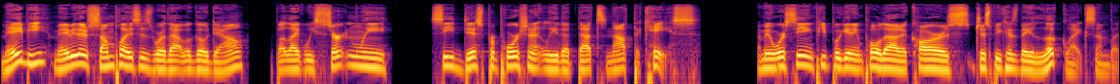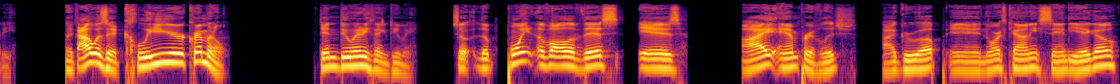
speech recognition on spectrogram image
Maybe, maybe there's some places where that would go down. But like, we certainly see disproportionately that that's not the case. I mean, we're seeing people getting pulled out of cars just because they look like somebody. Like I was a clear criminal, didn't do anything to me. So the point of all of this is I am privileged. I grew up in North County, San Diego,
